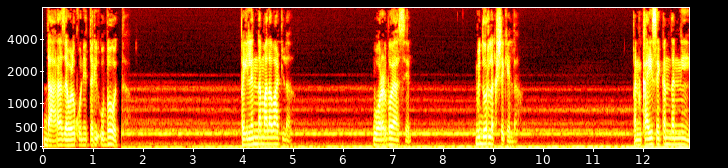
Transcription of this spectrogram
दाराजवळ कोणीतरी उभं होत. पहिल्यांदा मला वाटलं वॉर्ड बॉय असेल. मी दुर्लक्ष केलं. पण काही सेकंदांनी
